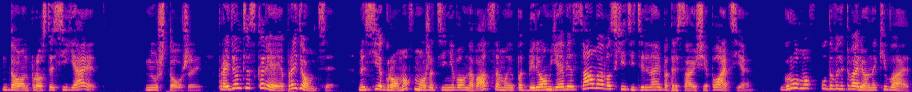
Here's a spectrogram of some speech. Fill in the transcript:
Да он просто сияет. Ну что же, пройдемте скорее, пройдемте. Месье Громов, можете не волноваться, мы подберем Еве самое восхитительное и потрясающее платье. Громов удовлетворенно кивает.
